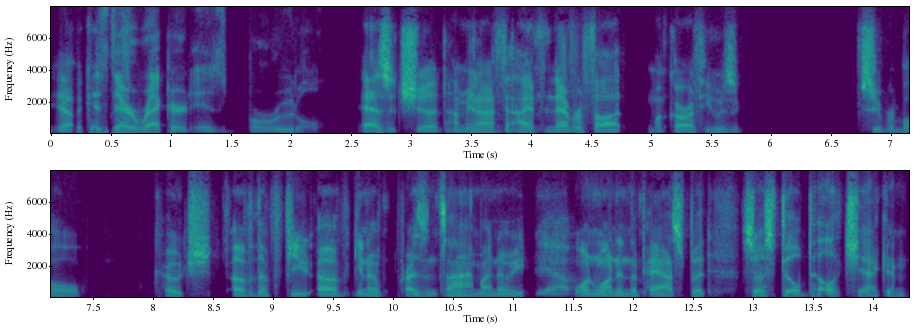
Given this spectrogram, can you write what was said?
Yeah. Because their record is brutal. as it should. I mean, I th- I've never thought McCarthy was a Super Bowl coach of the few of you know present time. I know he Yeah. won one in the past, but so is Bill Belichick, and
